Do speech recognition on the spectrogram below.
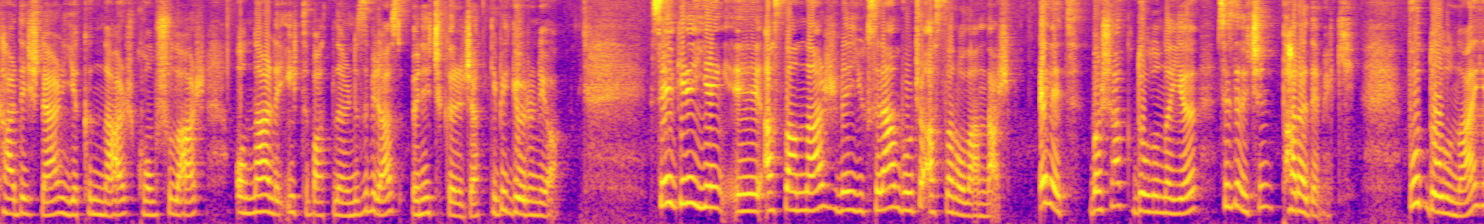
kardeşler, yakınlar, komşular onlarla irtibatlarınızı biraz öne çıkaracak gibi görünüyor. Sevgili e, aslanlar ve yükselen burcu aslan olanlar. Evet, Başak dolunayı sizin için para demek. Bu dolunay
